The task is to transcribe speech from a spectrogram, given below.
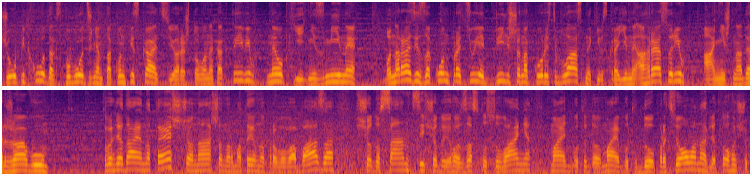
що у підходах з поводженням та конфіскацією арештованих активів необхідні зміни. Бо наразі закон працює більше на користь власників з країни-агресорів, аніж на державу. Виглядає на те, що наша нормативно-правова база щодо санкцій, щодо його застосування має бути має бути доопрацьована для того, щоб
